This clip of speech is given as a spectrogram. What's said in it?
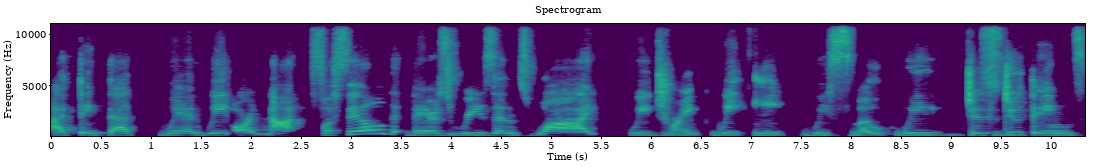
i think that when we are not fulfilled there's reasons why we drink we eat we smoke we just do things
